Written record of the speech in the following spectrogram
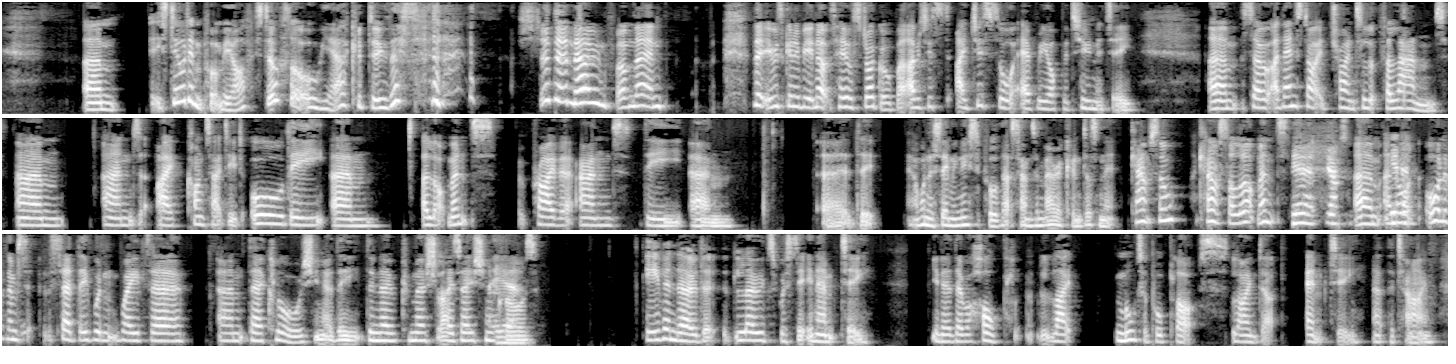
Um, it still didn't put me off. I still thought, oh yeah, I could do this. Should have known from then that it was going to be an uphill struggle, but I was just, I just saw every opportunity. Um, so I then started trying to look for land. Um, and I contacted all the, um, allotments, private and the, um, uh, the, I want to say municipal. That sounds American, doesn't it? Council, council allotments. Yeah. Um, and yeah. All, all, of them s- said they wouldn't waive their um, their clause. You know, the the no commercialization clause even though the loads were sitting empty, you know, there were whole, pl- like multiple plots lined up empty at the time.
